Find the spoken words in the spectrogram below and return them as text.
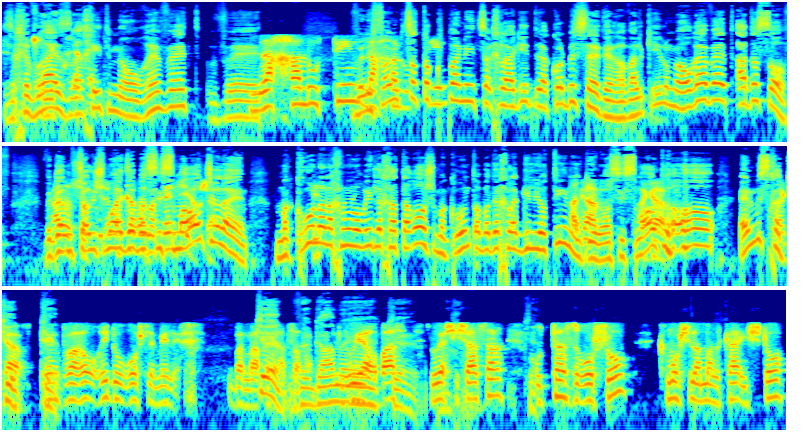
זה חברה אזרחית מעורבת, ו... לחלוטין, ולפעמים לחלוטין. ולפעמים קצת תוקפנית, צריך להגיד, הכל בסדר, אבל כאילו מעורבת עד הסוף. וגם אפשר לשמוע את זה בסיסמאות שלהם. מקרון, אנחנו נוריד לך את הראש, מקרון אתה בדרך לגיליוטינה, אגב, כאילו, הסיסמאות אגב, לא... אין משחקים. אגב, כן. הם כבר הורידו ראש למלך במהפכה כן, וגם... לואי ה-14, אה, כן, ה-16, כן. הותז ראשו, כמו של המלכה אשתו.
